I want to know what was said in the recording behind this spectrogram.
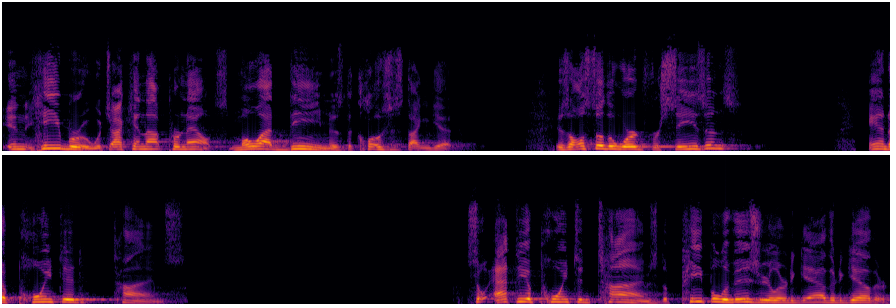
in Hebrew, which I cannot pronounce, Moadim is the closest I can get, is also the word for seasons and appointed times. So at the appointed times, the people of Israel are to gather together.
